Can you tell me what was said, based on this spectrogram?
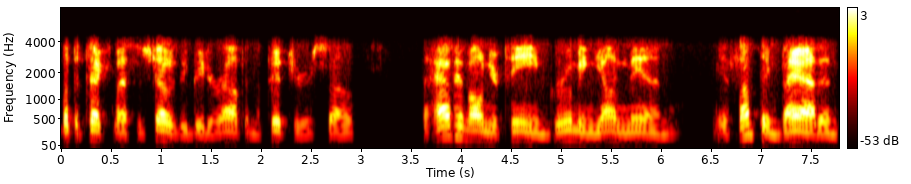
but the text message shows he beat her up in the pictures. So to have him on your team grooming young men is something bad. And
